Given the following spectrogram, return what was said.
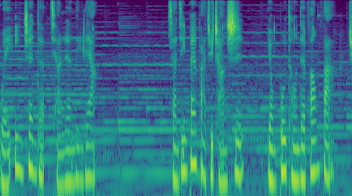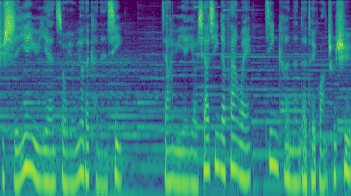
为印证的强韧力量。想尽办法去尝试，用不同的方法去实验语言所拥有的可能性，将语言有效性的范围尽可能的推广出去。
